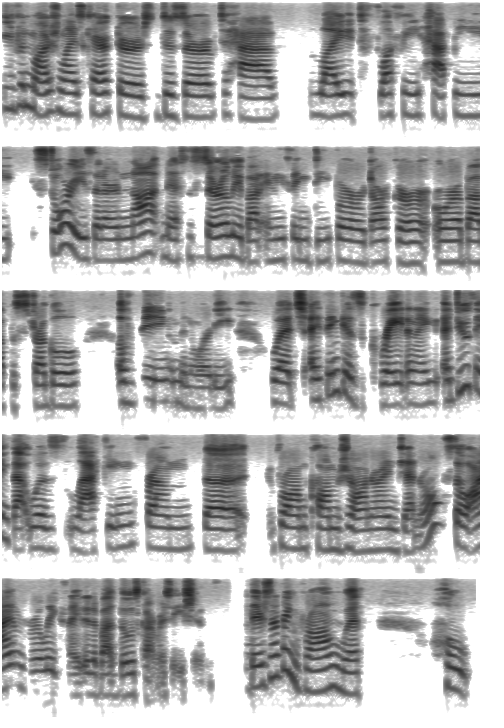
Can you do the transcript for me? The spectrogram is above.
even marginalized characters deserve to have light, fluffy, happy stories that are not necessarily about anything deeper or darker or about the struggle of being a minority, which I think is great. And I, I do think that was lacking from the rom com genre in general. So I'm really excited about those conversations. There's nothing wrong with hope,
